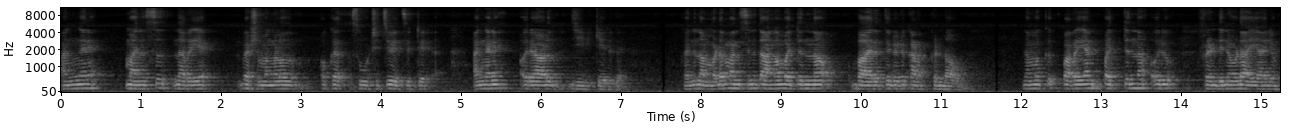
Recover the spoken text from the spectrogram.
അങ്ങനെ മനസ്സ് നിറയെ വിഷമങ്ങളും ഒക്കെ സൂക്ഷിച്ചു വെച്ചിട്ട് അങ്ങനെ ഒരാളും ജീവിക്കരുത്. കാരണം നമ്മുടെ മനസ്സിന് താങ്ങാൻ പറ്റുന്ന ഭാരത്തിന്റെ ഒരു കണക്കുണ്ടാവും. നമുക്ക് പറയാൻ പറ്റുന്ന ഒരു ഫ്രണ്ടിനോടായാലും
